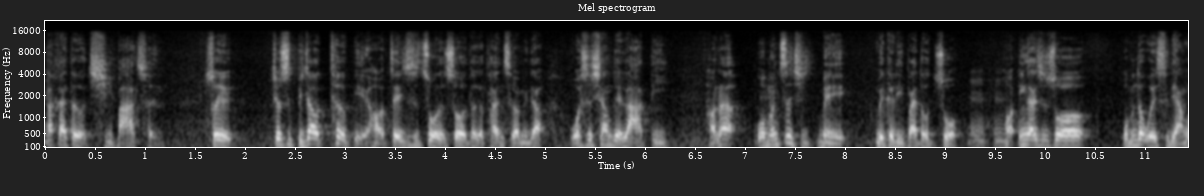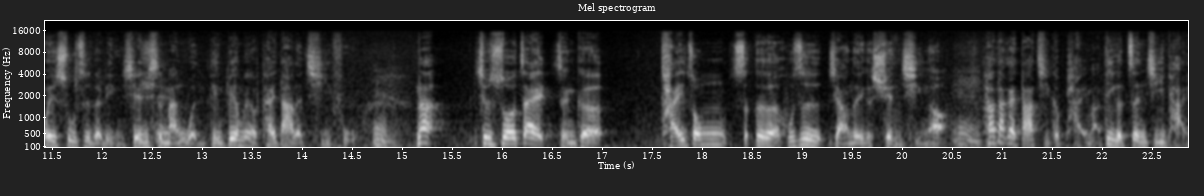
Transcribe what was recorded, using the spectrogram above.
大概都有七八成，所以就是比较特别哈。这一次做的时候，这个台湾指标民调我是相对拉低。好，那我们自己每每个礼拜都做，好，应该是说。我们都维持两位数字的领先是蛮稳定，并没有太大的起伏。嗯，那就是说，在整个台中这个胡志讲的一个选情啊，嗯，他大概打几个牌嘛？第一个正机牌，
